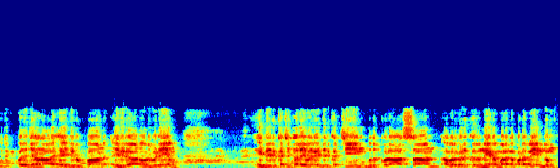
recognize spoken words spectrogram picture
இருப்பது ஜனநாயக எதிர்ப்பான எதிரான ஒரு விடயம். எதிர்க்கட்சி தலைவர் எதிர்க்கட்சியின் முதற்கொள் ஆசான் அவர்களுக்கு நேரம் வழங்கப்பட வேண்டும்.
